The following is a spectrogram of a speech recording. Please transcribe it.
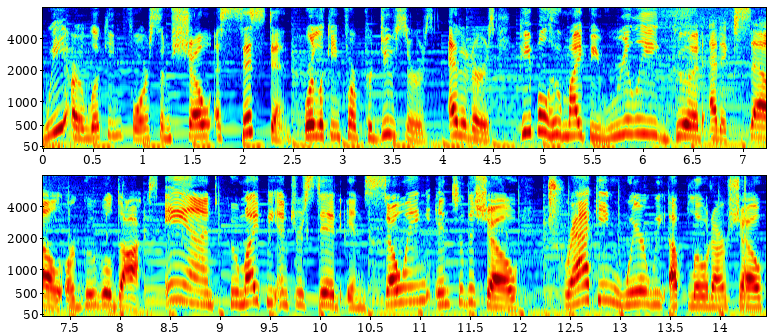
We are looking for some show assistants. We're looking for producers, editors, people who might be really good at Excel or Google Docs, and who might be interested in sowing into the show, tracking where we upload our show,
